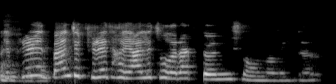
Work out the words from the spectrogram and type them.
Ya Fred, bence Fred hayalet olarak dönmüş olmalıydı.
